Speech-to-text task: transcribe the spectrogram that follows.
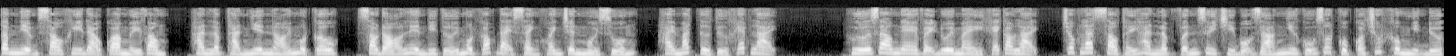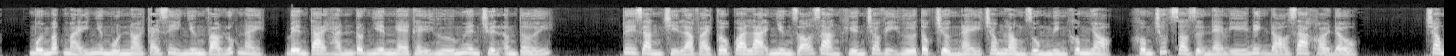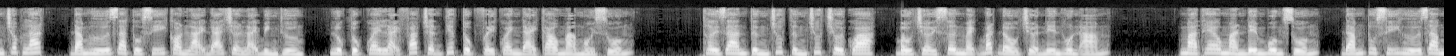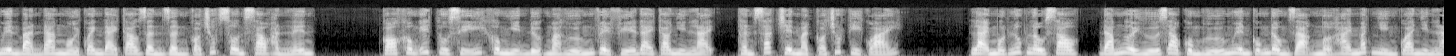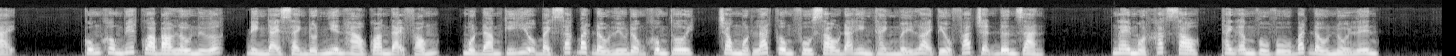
Tâm niệm sau khi đảo qua mấy vòng, Hàn Lập thản nhiên nói một câu, sau đó liền đi tới một góc đại sảnh khoanh chân ngồi xuống, hai mắt từ từ khép lại. Hứa giao nghe vậy đuôi mày khẽ cao lại, chốc lát sau thấy Hàn Lập vẫn duy trì bộ dáng như cũ rốt cục có chút không nhịn được, môi mấp máy như muốn nói cái gì nhưng vào lúc này, bên tai hắn đột nhiên nghe thấy hứa nguyên truyền âm tới. Tuy rằng chỉ là vài câu qua lại nhưng rõ ràng khiến cho vị hứa tộc trưởng này trong lòng dùng mình không nhỏ, không chút do dự ném ý định đó ra khỏi đầu. Trong chốc lát, đám hứa gia tu sĩ còn lại đã trở lại bình thường, lục tục quay lại pháp trận tiếp tục vây quanh đài cao mà ngồi xuống. Thời gian từng chút từng chút trôi qua, bầu trời sơn mạch bắt đầu trở nên hôn ám. Mà theo màn đêm buông xuống, đám tu sĩ hứa ra nguyên bản đang ngồi quanh đài cao dần dần có chút xôn xao hẳn lên. Có không ít tu sĩ không nhịn được mà hướng về phía đài cao nhìn lại, thần sắc trên mặt có chút kỳ quái. Lại một lúc lâu sau, đám người hứa giao cùng hứa nguyên cũng đồng dạng mở hai mắt nhìn qua nhìn lại. Cũng không biết qua bao lâu nữa, đỉnh đại sảnh đột nhiên hào quang đại phóng, một đám ký hiệu bạch sắc bắt đầu lưu động không thôi, trong một lát công phu sau đã hình thành mấy loại tiểu pháp trận đơn giản. Ngay một khắc sau, thanh âm vù vù bắt đầu nổi lên,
